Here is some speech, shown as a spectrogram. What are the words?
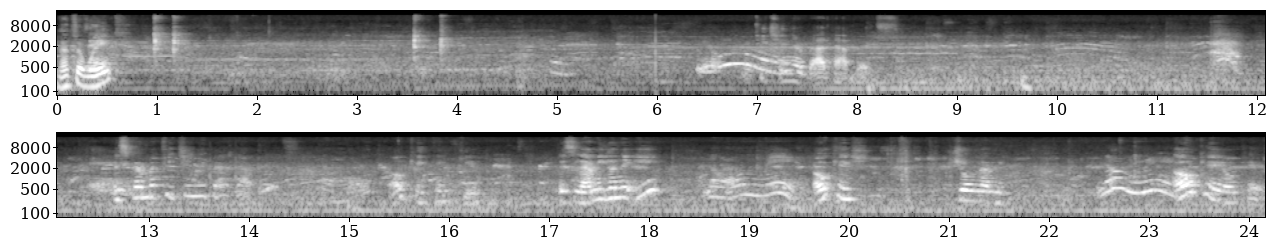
That's a Say- wink? You're teaching their bad habits. Is Grandma teaching you bad habits? Oh, okay, thank you. Is Lammy gonna eat? No, me. Okay, sh- show Lammy. No, me. Okay, okay.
